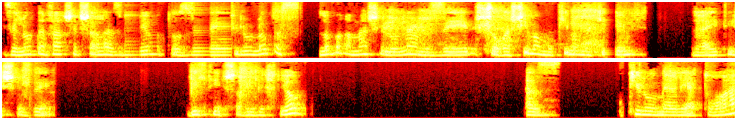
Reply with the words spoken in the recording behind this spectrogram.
זה לא דבר שאפשר להסביר אותו, זה אפילו לא, בס... לא ברמה של עולם, זה שורשים עמוקים עמוקים. ראיתי שזה בלתי אפשרי לחיות. אז הוא כאילו אומר לי, את רואה?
